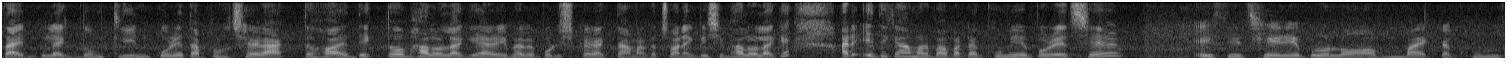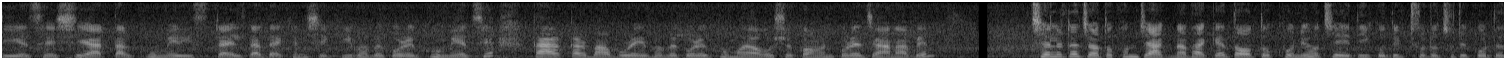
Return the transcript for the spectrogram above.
সাইডগুলো একদম ক্লিন করে তারপর হচ্ছে রাখতে হয়। দেখতেও ভালো লাগে আর এইভাবে পরিষ্কার রাখতে আমার কাছে অনেক বেশি ভালো লাগে। আর এদিকে আমার বাবাটা ঘুমিয়ে পড়েছে। এসি ছেড়ে পুরো লম্বা একটা ঘুম দিয়েছে সে আর তার ঘুমের স্টাইলটা দেখেন সে কীভাবে করে ঘুমিয়েছে। কার কার বাবুরা এইভাবে করে ঘুমায় অবশ্যই কমেন্ট করে জানাবেন। ছেলেটা যতক্ষণ জাগনা থাকে, ততক্ষণই হচ্ছে এদিক ওদিক ছোটোছুটি করতে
